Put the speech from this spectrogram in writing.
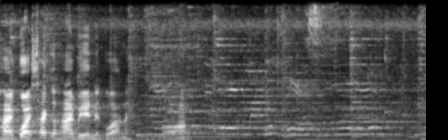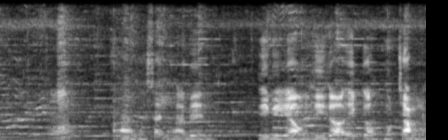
hai quai sách ở hai bên này các bác này. Đó. Đó. Hai quai sách ở hai bên JBL JRX 100 này.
